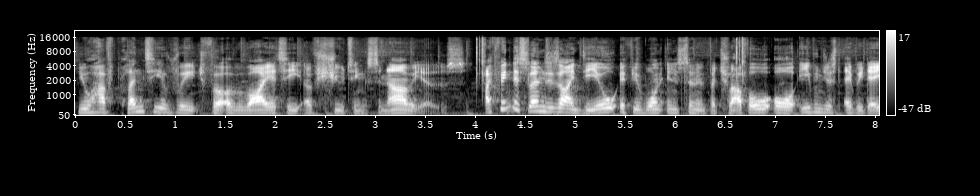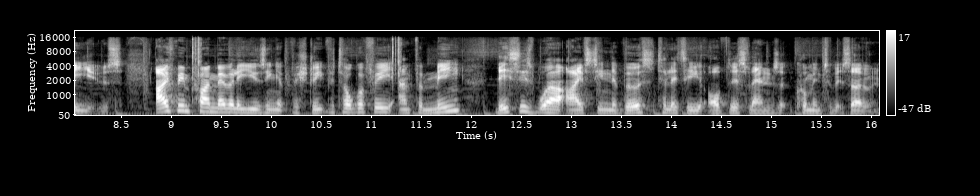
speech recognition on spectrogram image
you'll have plenty of reach for a variety of shooting scenarios. I think this lens is ideal if you want instrument for travel or even just everyday use. I've been primarily using it for street photography and for me, this is where I've seen the versatility of this lens come into its own.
